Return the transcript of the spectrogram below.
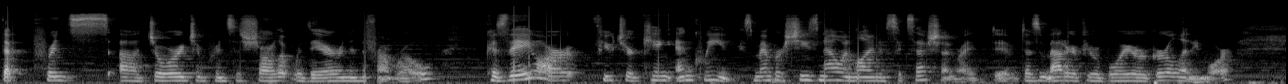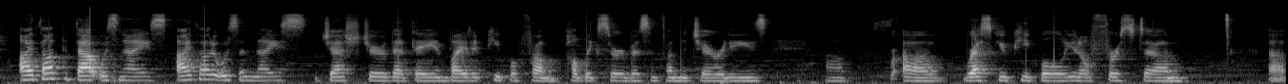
that Prince uh, George and Princess Charlotte were there and in the front row because they are future king and queen. Because remember, she's now in line of succession, right? It doesn't matter if you're a boy or a girl anymore. I thought that that was nice. I thought it was a nice gesture that they invited people from public service and from the charities, uh, uh, rescue people, you know, first, um, uh,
